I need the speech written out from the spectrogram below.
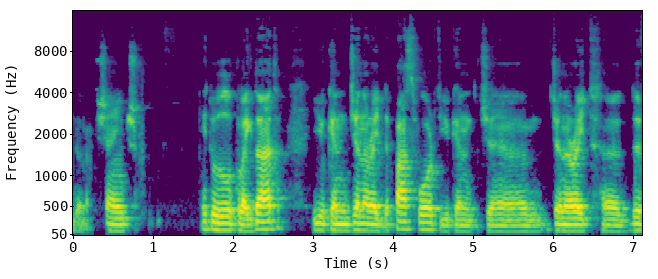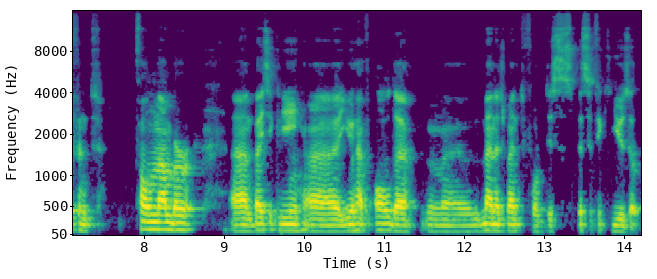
gonna change. It will look like that. You can generate the password. You can ge generate uh, different phone number and basically uh, you have all the um, management for this specific user.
